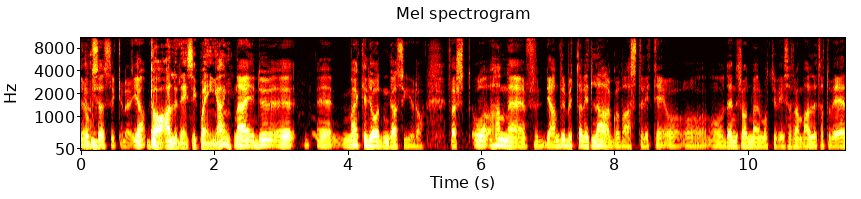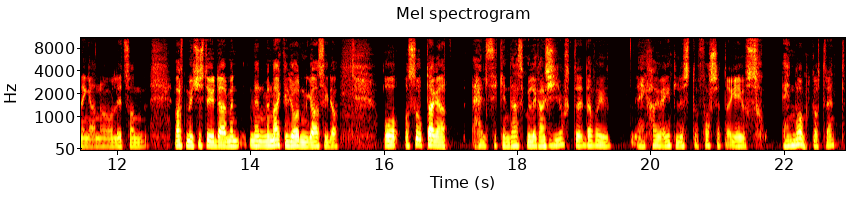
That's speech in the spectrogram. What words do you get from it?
jeg også sikkert det. Ja. Da alle de seg på en gang. Nei, du, eh, eh, Michael Jordan ga seg jo da først. Og han, eh, de andre bytta litt lag og vaste litt til. Og, og, og Dennis Rodman måtte jo vise fram alle tatoveringene og litt sånn. Det ble mye styr der, men, men, men Michael Jordan ga seg da. Og, og så oppdaga han at helsike, det skulle jeg kanskje ikke gjort. Det, det var jo, jeg har jo egentlig lyst til å fortsette. Jeg er jo så enormt godt trent.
